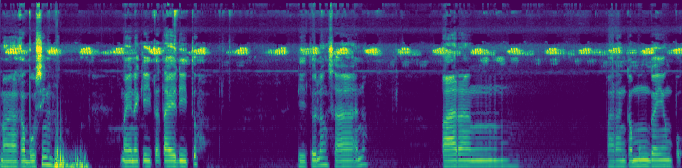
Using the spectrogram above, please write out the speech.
Mga kabusing, may nakita tayo dito. Dito lang sa ano, parang parang kamungga yung pu-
